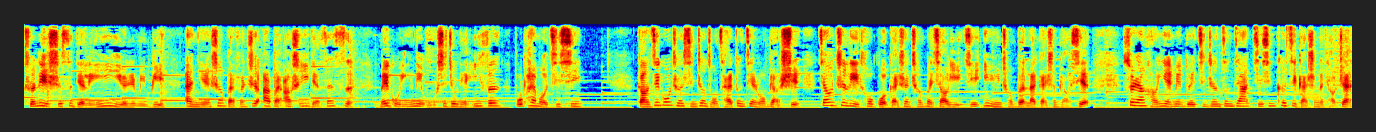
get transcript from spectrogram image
纯利十四点零一亿元人民币，按年升百分之二百二十一点三四，每股盈利五十九点一分，不派末期息。港机工程行政总裁邓建荣表示，将致力透过改善成本效益及运营成本来改善表现。虽然行业面对竞争增加及新科技改善的挑战，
